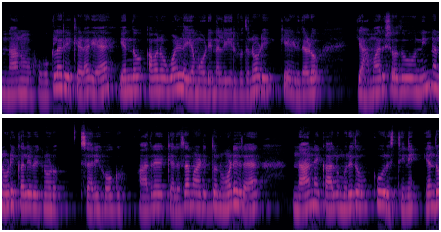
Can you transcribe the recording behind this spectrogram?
ನಾನು ಹೋಗ್ಲರಿ ಕೆಳಗೆ ಎಂದು ಅವನು ಒಳ್ಳೆಯ ಮೂಡಿನಲ್ಲಿ ಇರುವುದು ನೋಡಿ ಕೇಳಿದಳು. ಯಾಮಾರಿಸೋದು ನಿನ್ನ ನೋಡಿ ಕಲಿಬೇಕು ನೋಡು. ಸರಿ ಹೋಗು. ಆದರೆ ಕೆಲಸ ಮಾಡಿದ್ದು ನೋಡಿದರೆ ನಾನೇ ಕಾಲು ಮುರಿದು ಕೂರಿಸ್ತೀನಿ ಎಂದು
